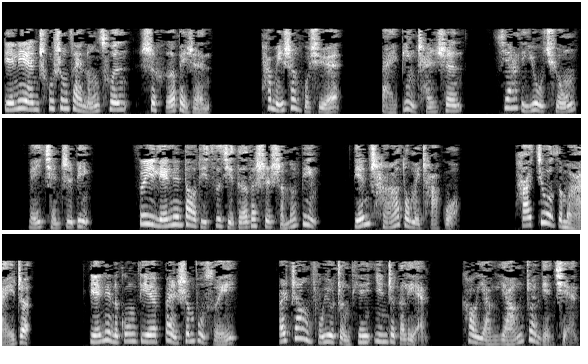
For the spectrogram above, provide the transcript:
连连出生在农村，是河北人。他没上过学，百病缠身，家里又穷，没钱治病，所以连连到底自己得的是什么病，连查都没查过。他就这么挨着。连连的公爹半身不遂，而丈夫又整天阴着个脸，靠养羊赚点钱，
